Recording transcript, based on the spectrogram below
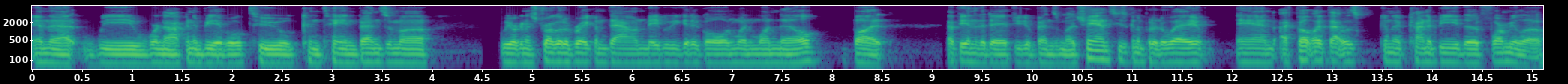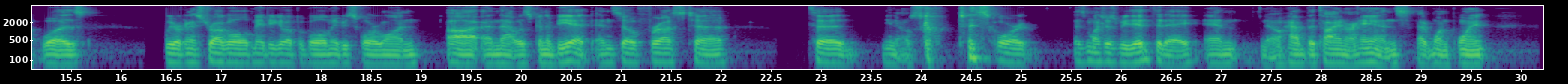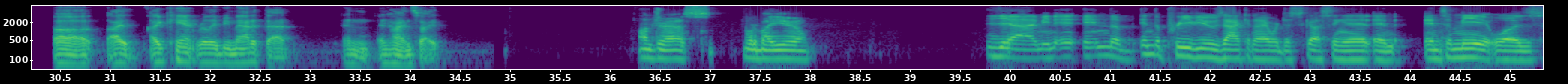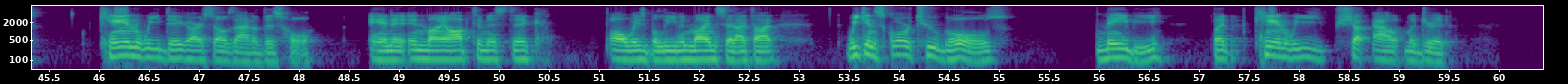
and that we were not going to be able to contain Benzema. We were going to struggle to break him down. Maybe we get a goal and win one 0 but at the end of the day, if you give Benzema a chance, he's going to put it away. And I felt like that was going to kind of be the formula was we were going to struggle, maybe give up a goal, maybe score one, uh, and that was going to be it. And so for us to to you know to score as much as we did today, and you know have the tie in our hands at one point, uh, I I can't really be mad at that in in hindsight. Andres, what about you? Yeah, I mean, in the in the preview, Zach and I were discussing it, and and to me, it was, can we dig ourselves out of this hole? And in my optimistic, always believe in mindset, I thought we can score two goals, maybe, but can we shut out Madrid?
